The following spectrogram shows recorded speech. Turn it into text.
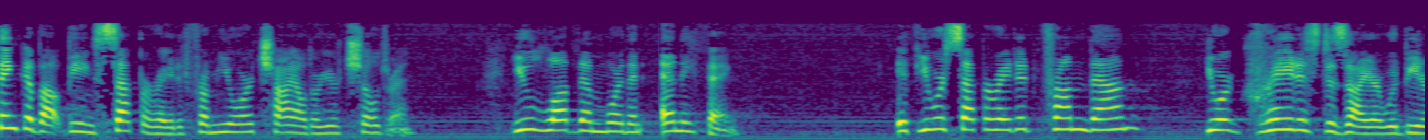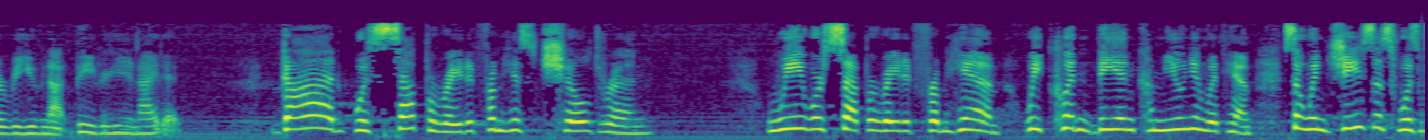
Think about being separated from your child or your children. You love them more than anything. If you were separated from them, your greatest desire would be to reunite, be reunited. God was separated from his children. We were separated from him. We couldn't be in communion with him. So when Jesus was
